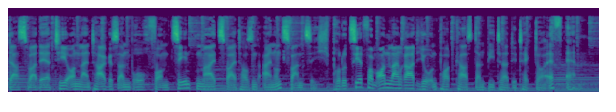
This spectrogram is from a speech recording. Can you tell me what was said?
Das war der T-Online Tagesanbruch vom 10. Mai 2021, produziert vom Online-Radio- und Podcast-Anbieter Detektor FM.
